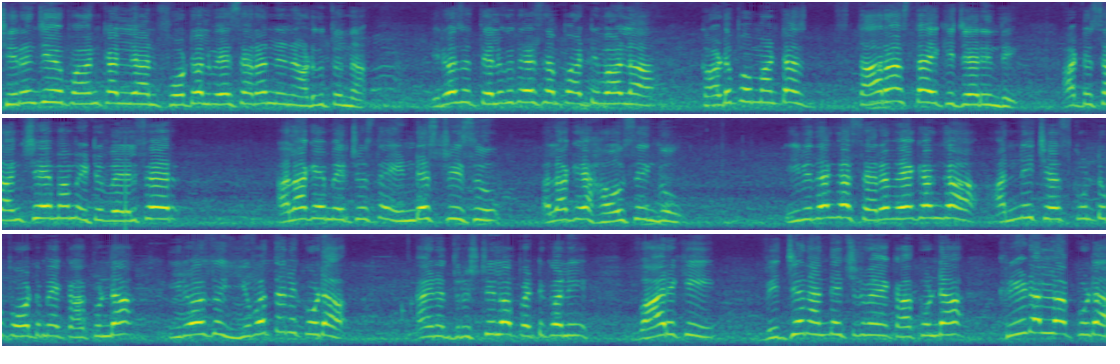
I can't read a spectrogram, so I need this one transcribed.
చిరంజీవి పవన్ కళ్యాణ్ ఫోటోలు వేశారని నేను అడుగుతున్నా. ఈరోజు తెలుగుదేశం పార్టీ వాళ్ళ కడుపు మంట తారాస్థాయికి చేరింది. అటు సంక్షేమం ఇటు వెల్ఫేర్ అలాగే మీరు చూస్తే ఇండస్ట్రీసు అలాగే హౌసింగు ఈ విధంగా శరవేగంగా అన్నీ చేసుకుంటూ పోవటమే కాకుండా ఈరోజు యువతని కూడా ఆయన దృష్టిలో పెట్టుకొని వారికి విద్యను అందించడమే కాకుండా క్రీడల్లో కూడా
